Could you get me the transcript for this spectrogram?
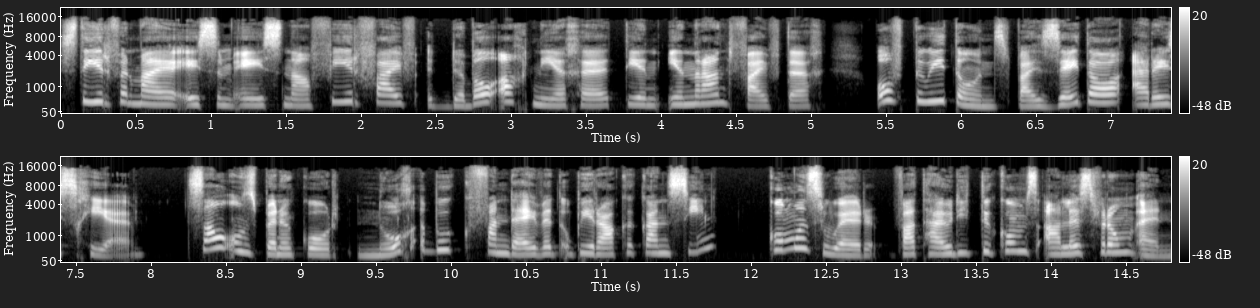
Stuur vir my 'n SMS na 45889 teen R1.50 of tweet ons by ZARSG. Sal ons binnekort nog 'n boek van David op die rakke kan sien? Kom ons hoor wat hou die toekoms alles vir hom in.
